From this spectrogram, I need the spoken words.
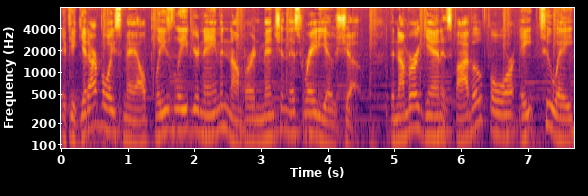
If you get our voicemail, please leave your name and number and mention this radio show. The number again is 504 828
